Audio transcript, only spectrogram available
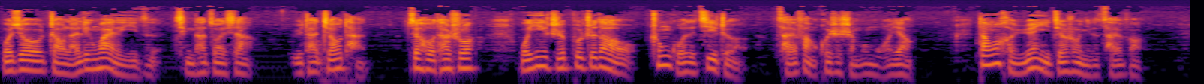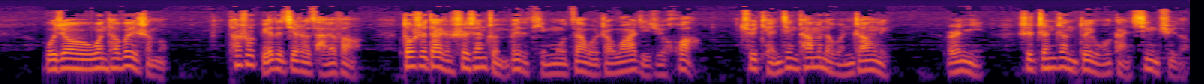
我就找来另外的椅子，请他坐下，与他交谈。最后他说：“我一直不知道中国的记者采访会是什么模样，但我很愿意接受你的采访。”我就问他为什么，他说：“别的记者采访都是带着事先准备的题目，在我这挖几句话，去填进他们的文章里，而你是真正对我感兴趣的。”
